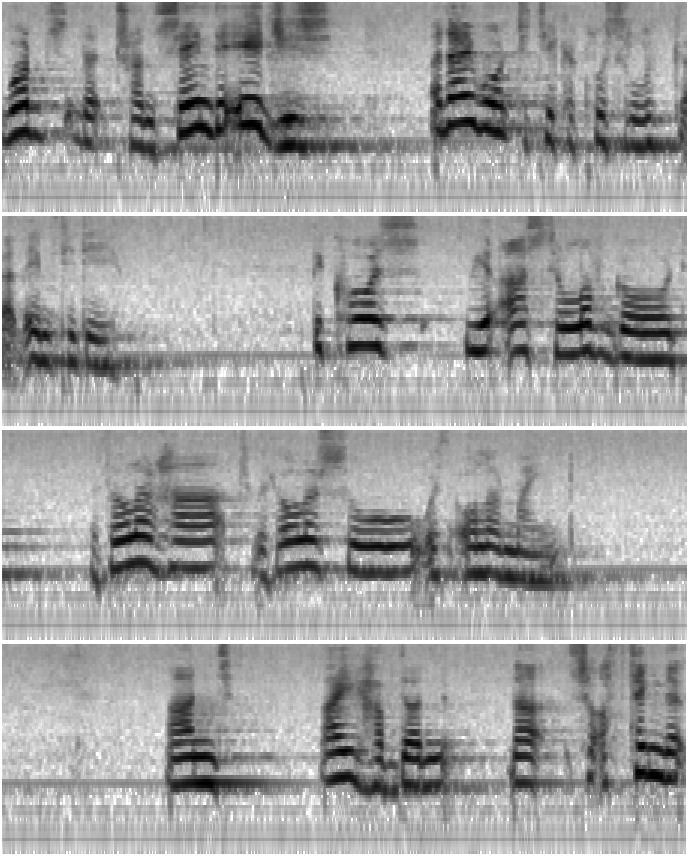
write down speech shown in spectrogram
words that transcend the ages, and I want to take a closer look at them today because we are asked to love God with all our heart, with all our soul, with all our mind. And I have done that sort of thing that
